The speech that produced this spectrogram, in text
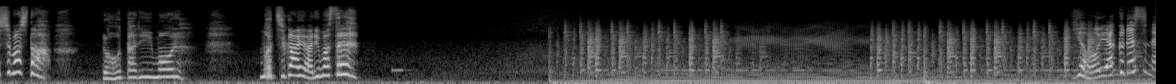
見しました。ロータリーモール。間違いありません。ようやくですね。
